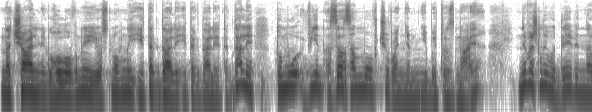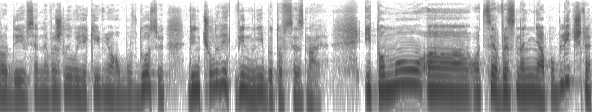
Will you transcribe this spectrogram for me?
начальник, головний, основний і так далі. і так далі, і так далі. Тому він за замовчуванням нібито знає. Неважливо, де він народився, неважливо, який в нього був досвід. Він чоловік, він нібито все знає. І тому е, оце визнання публічне,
